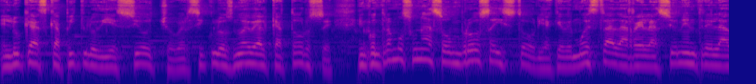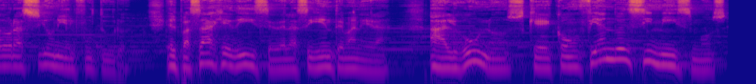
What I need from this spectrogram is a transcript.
En Lucas capítulo 18, versículos 9 al 14, encontramos una asombrosa historia que demuestra la relación entre la adoración y el futuro. El pasaje dice de la siguiente manera, a algunos que confiando en sí mismos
